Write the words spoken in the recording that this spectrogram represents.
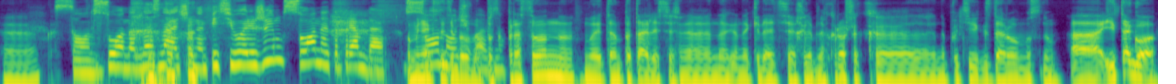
Так. Сон. Сон, однозначно. Питьевой режим, сон, это прям да. У меня, сон кстати, был выпуск важно. про сон. Мы там пытались э, на- накидать хлебных крошек э, на пути к здоровому сну. А, итого,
